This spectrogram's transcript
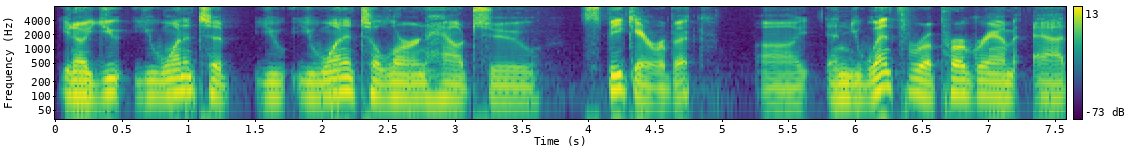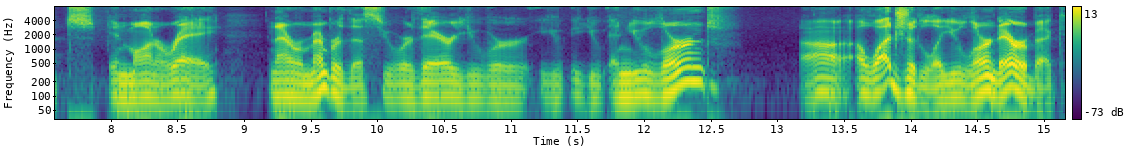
you know, you you wanted to you you wanted to learn how to speak Arabic, uh, and you went through a program at in Monterey, and I remember this. You were there. You were you you and you learned uh, allegedly you learned Arabic,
